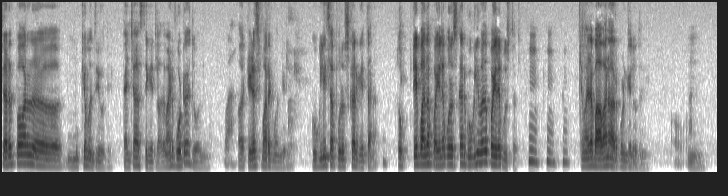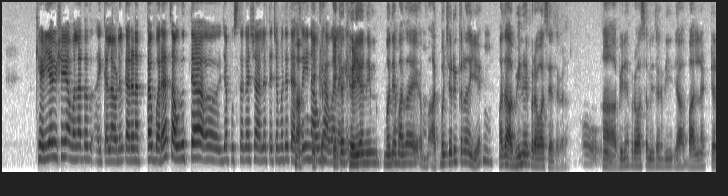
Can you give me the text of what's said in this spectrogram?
शरद पवार मुख्यमंत्री होते. त्यांच्या हस्ते घेतला होता. माझे फोटो आहे तो टिळक स्मारक मंदिरला. गुगलीचा पुरस्कार घेताना. तो ते माझा पहिला पुरस्कार गुगली माझं पहिलं पुस्तक. ते माझ्या बाबांना अर्पण केलं होतं मी. खेडियाविषयी आम्हाला आता ऐकायला आवडेल कारण आता बऱ्याच आवृत्त्या ज्या पुस्तकाच्या आल्या त्याच्यामध्ये त्याचंही नाव घ्यावं एका खेळियाने मध्ये माझा. आत्मचरित्र नाहीये. माझा अभिनय प्रवास आहे सगळा. हा अभिनय प्रवास म्हणजे अगदी त्या बालनाट्यात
